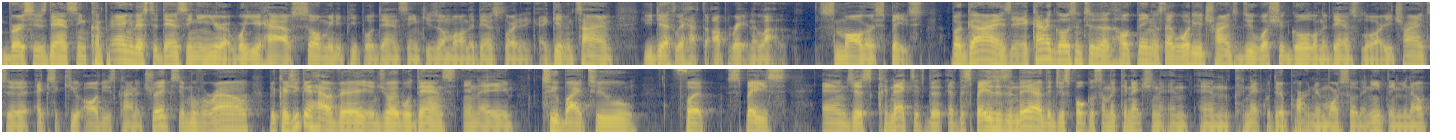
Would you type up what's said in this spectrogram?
versus dancing comparing this to dancing in Europe where you have so many people dancing kizomba on the dance floor at a given time you definitely have to operate in a lot smaller space. But guys it kind of goes into the whole thing it's like what are you trying to do? What's your goal on the dance floor? Are you trying to execute all these kind of tricks and move around? Because you can have a very enjoyable dance in a two by two foot space and just connect. If the if the space isn't there, then just focus on the connection and and connect with your partner more so than anything, you know.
